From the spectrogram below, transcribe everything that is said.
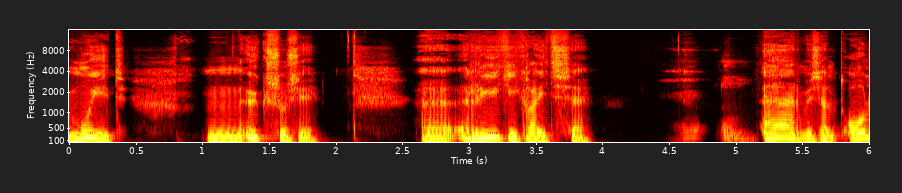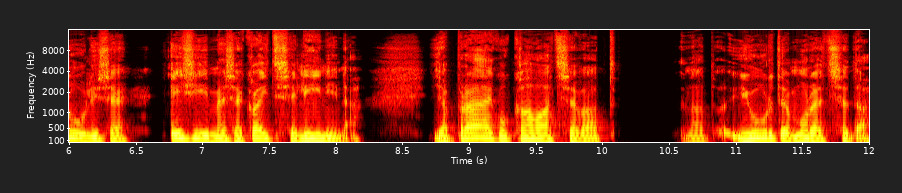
muid mm, üksusi riigikaitse äärmiselt olulise esimese kaitseliinina. Ja praegu kavatsevad nad juurde muretseda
